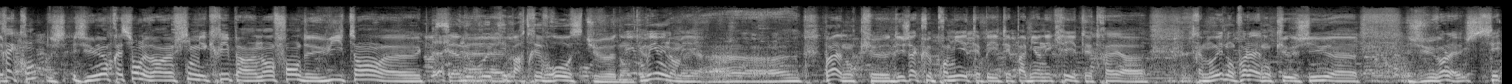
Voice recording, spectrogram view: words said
très con. J'ai eu l'impression de voir un film écrit par un enfant de 8 ans. euh, C'est à nouveau écrit par Trevorrow, si tu veux. Donc. oui, mais non, mais euh, voilà. Donc euh, déjà que le premier était, était pas bien écrit, était très euh, très mauvais. Donc voilà. Donc euh, j'ai eu, euh, eu voilà, c'est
